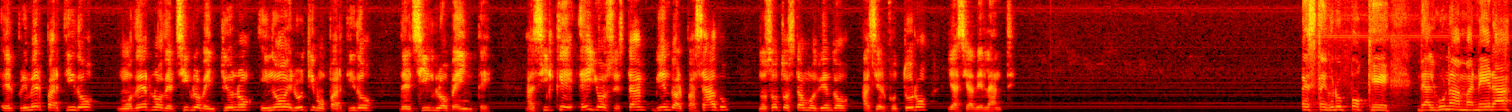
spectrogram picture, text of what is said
el primer partido moderno del siglo XXI y no el último partido del siglo XX. Así que ellos están viendo al pasado, nosotros estamos viendo hacia el futuro y hacia adelante. Este grupo que de alguna manera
